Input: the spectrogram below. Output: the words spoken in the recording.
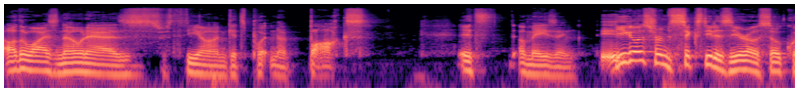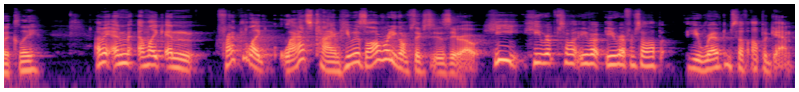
Otherwise known as Theon gets put in a box. It's amazing. he goes from 60 to 0 so quickly. I mean, and, and like, and frankly, like last time, he was already going from sixty to zero. He he himself, he, he revved himself up. He revved himself up again.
